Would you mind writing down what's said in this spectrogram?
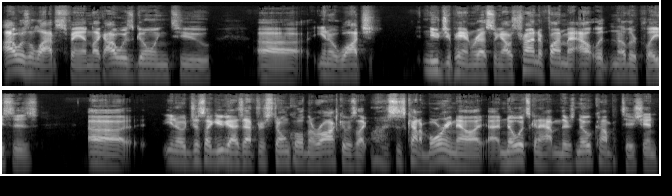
I was a Laps fan. Like I was going to, uh, you know, watch New Japan Wrestling. I was trying to find my outlet in other places. Uh, you know, just like you guys after Stone Cold and The Rock, it was like, well, this is kind of boring now. I, I know what's going to happen. There's no competition,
